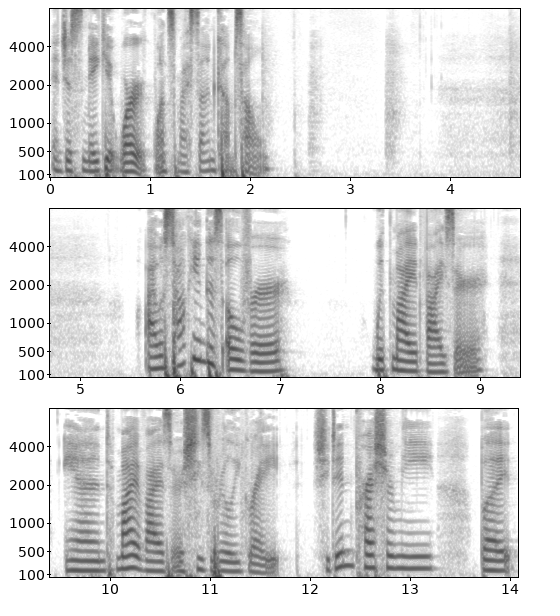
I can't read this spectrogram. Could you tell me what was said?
and just make it work once my son comes home? I was talking this over with my advisor, and my advisor, she's really great. She didn't pressure me, but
